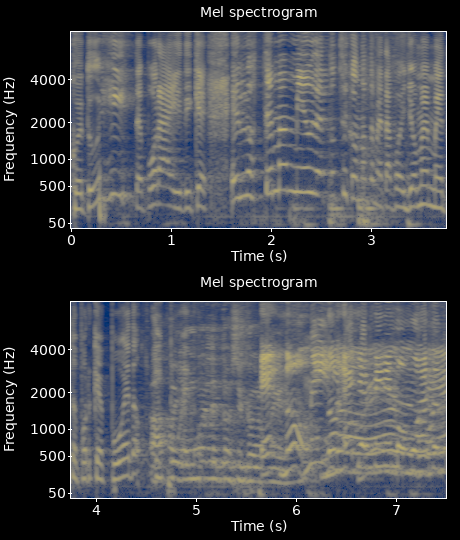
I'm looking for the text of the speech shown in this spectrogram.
Que tú dijiste por ahí, de que en los temas míos de tóxico no te metas, pues yo me meto porque puedo y Ah, pues puedo. mujer de tóxico. Eh, no, no, Mínimo. ella es mínimo mujer Bueno,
